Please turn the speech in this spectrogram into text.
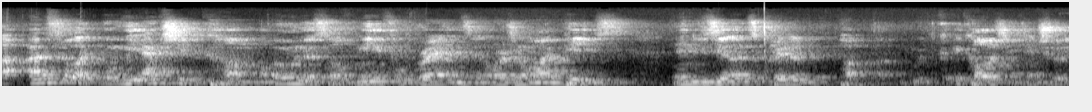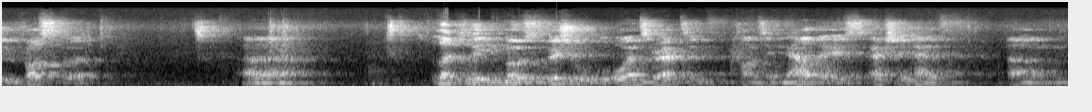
I feel like when we actually become owners of meaningful brands and original IPs, then New Zealand's creative ecology can truly prosper. Uh, luckily, most visual or interactive content nowadays actually have, um,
